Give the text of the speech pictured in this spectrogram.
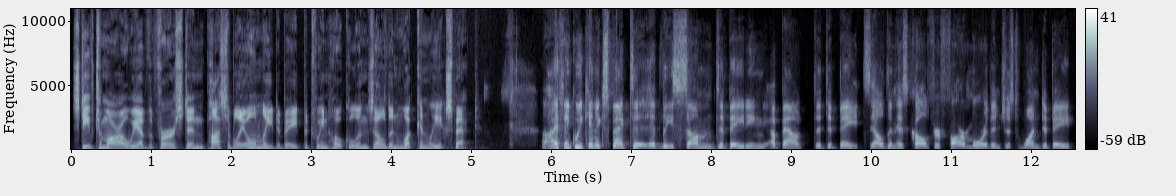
Steve, tomorrow we have the first and possibly only debate between Hochul and Zeldin. What can we expect? I think we can expect at least some debating about the debate. Zeldin has called for far more than just one debate.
